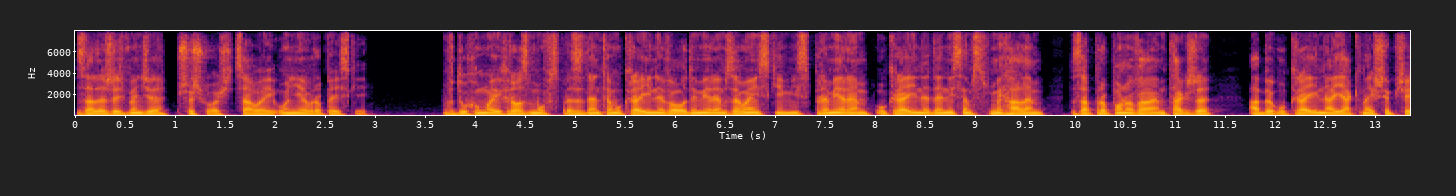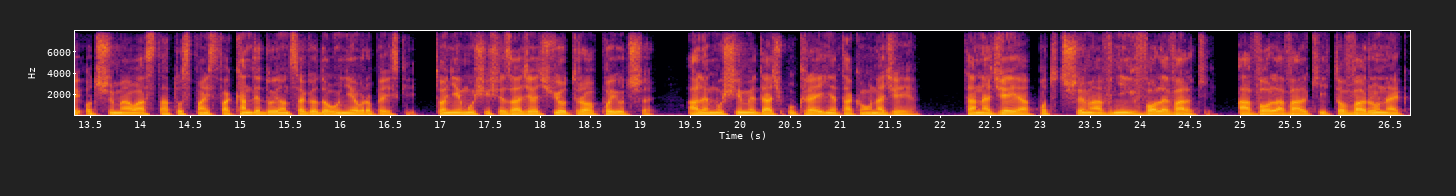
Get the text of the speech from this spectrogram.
zależeć będzie przyszłość całej Unii Europejskiej. W duchu moich rozmów z prezydentem Ukrainy Wołodymirem Zełęńskim i z premierem Ukrainy Denisem Smychalem zaproponowałem także, aby Ukraina jak najszybciej otrzymała status państwa kandydującego do Unii Europejskiej. To nie musi się zadziać jutro, pojutrze, ale musimy dać Ukrainie taką nadzieję. Ta nadzieja podtrzyma w nich wolę walki, a wola walki to warunek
